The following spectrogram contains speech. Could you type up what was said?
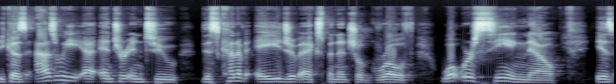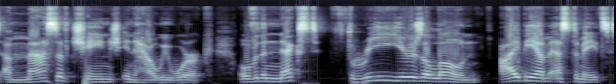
Because as we uh, enter into this kind of age of exponential growth, what we're seeing now is a massive change in how we work. Over the next three years alone, IBM estimates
